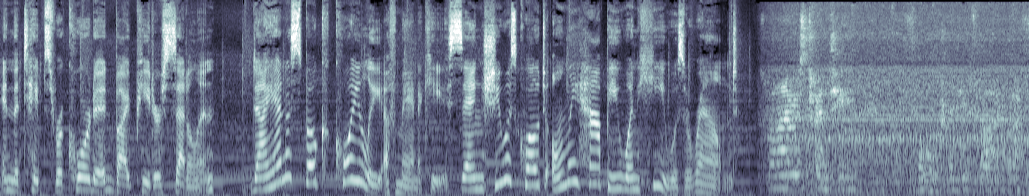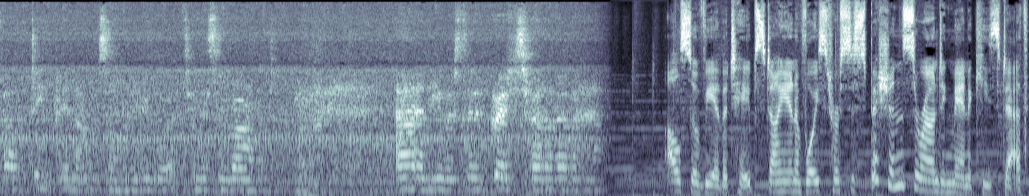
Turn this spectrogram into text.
In the tapes recorded by Peter Settelen, Diana spoke coyly of Mannakee, saying she was, quote, only happy when he was around. When I was 23 25, I felt deeply in love with somebody who worked in this environment. Mm. And he was the greatest friend I've ever had. Also, via the tapes, Diana voiced her suspicions surrounding Mannakee's death,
